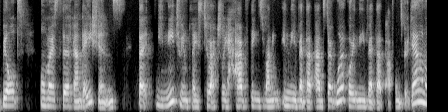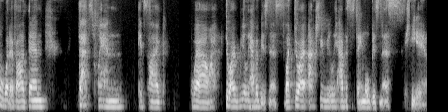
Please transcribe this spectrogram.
built almost the foundations that you need to in place to actually have things running in the event that ads don't work or in the event that platforms go down or whatever, then that's when it's like, wow, do I really have a business? Like, do I actually really have a sustainable business here?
